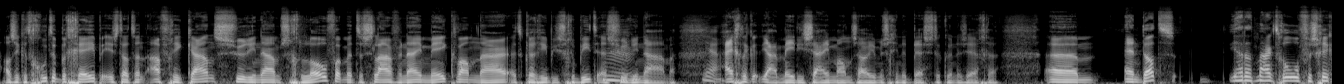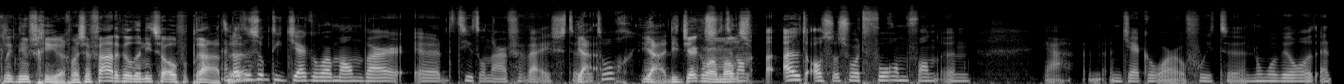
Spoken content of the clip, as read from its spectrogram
als ik het goed heb begrepen, is dat een Afrikaans-Surinaams geloof wat met de slavernij meekwam naar het Caribisch gebied en Mhm. Suriname. ja. Eigenlijk, ja, medicijnman zou je misschien het beste kunnen zeggen. Ehm, en dat, ja, dat maakt Raoul verschrikkelijk nieuwsgierig. Maar zijn vader wilde er niet zo over praten. En dat is ook die Jaguar-man waar eh, de titel naar verwijst, eh, Ja. toch? ja, die Het ziet er dan uit als een soort vorm van een, ja, een, een jaguar, of hoe je het eh, noemen wil. Het,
